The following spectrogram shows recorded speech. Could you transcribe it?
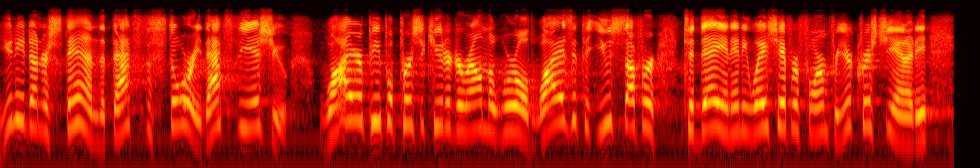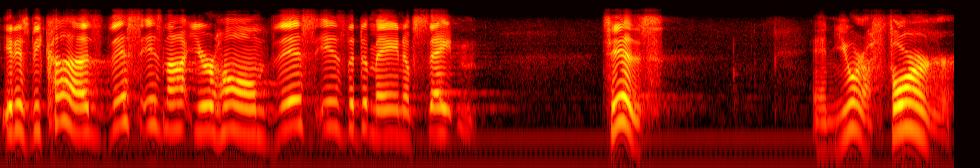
You need to understand that that's the story. That's the issue. Why are people persecuted around the world? Why is it that you suffer today in any way, shape, or form for your Christianity? It is because this is not your home. This is the domain of Satan. It's his. And you're a foreigner.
